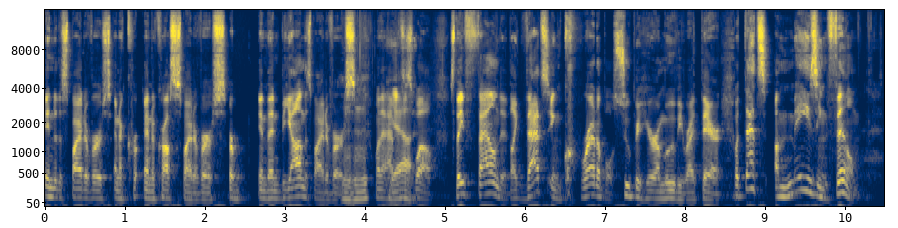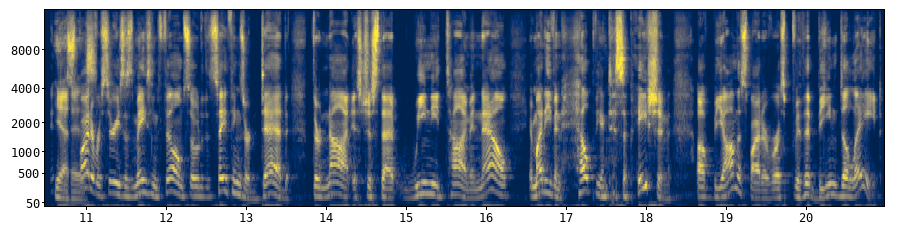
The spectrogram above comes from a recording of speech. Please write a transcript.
into the Spider Verse and, acro- and across the Spider Verse, or and then beyond the Spider Verse mm-hmm. when that happens Yeah. as well. So they found it. Like that's incredible superhero movie right there. But that's amazing film. Yeah, the. Spider Verse series is amazing film. So to say things are dead, they're not. It's just that we need time, and now it might even help the anticipation of Beyond the Spider Verse with it being delayed.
